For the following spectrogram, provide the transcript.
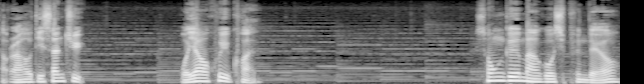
好，然后第三句。我要汇款。송금하고싶은데 요。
